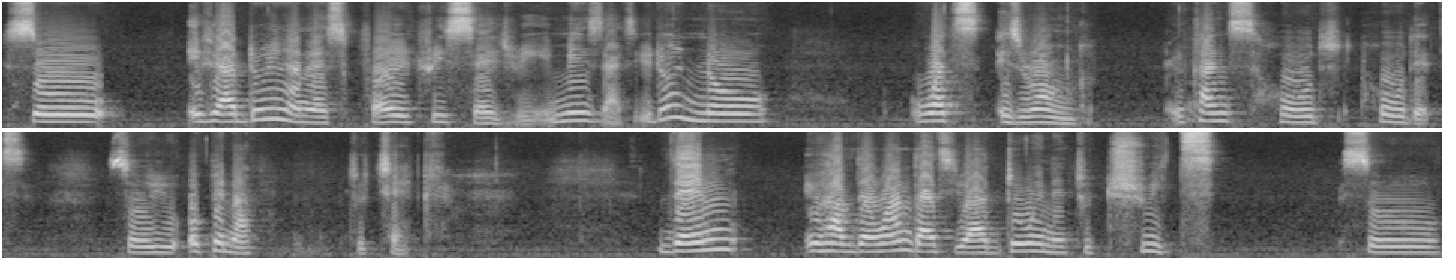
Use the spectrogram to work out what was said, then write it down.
So if you are doing an exploratory surgery, it means that you don't know what is wrong. You can't hold, hold it. So you open up to check. Then you have the one that you are doing it to treat. So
